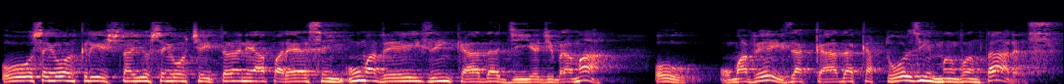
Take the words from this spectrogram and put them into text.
O Senhor Krishna e o Senhor Chaitanya aparecem uma vez em cada dia de Brahma, ou uma vez a cada 14 Manvantaras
